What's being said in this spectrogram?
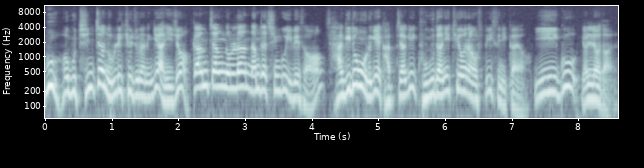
우 하고 진짜 놀래켜주라는 게 아니죠. 깜짝 놀란 남자친구 입에서 자기도 모르게 갑자기 구구단이 튀어나올 수도 있으니까요. 29, 18.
